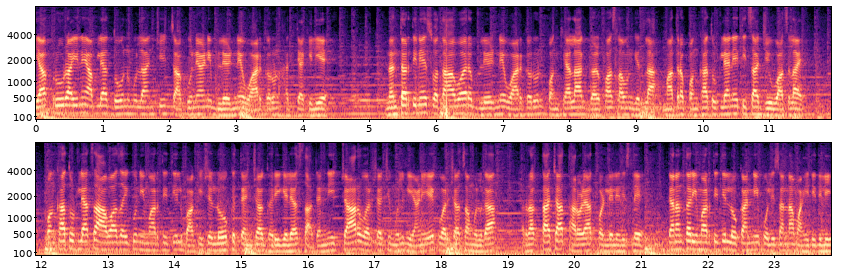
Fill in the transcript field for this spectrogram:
या क्रूर आईने आपल्या दोन मुलांची चाकूने आणि ब्लेडने वार करून हत्या केली आहे. नंतर तिने स्वतःवर ब्लेडने वार करून पंख्याला गळफास लावून घेतला. मात्र पंखा तुटल्याने तिचा जीव वाचलाय. पंखा तुटल्याचा आवाज ऐकून इमारतीतील बाकीचे लोक त्यांच्या घरी गेले असता त्यांनी चार वर्षाची मुलगी आणि एक वर्षाचा मुलगा रक्ताच्या थारोळ्यात पडलेले दिसले. त्यानंतर इमारतीतील लोकांनी पोलिसांना माहिती दिली.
